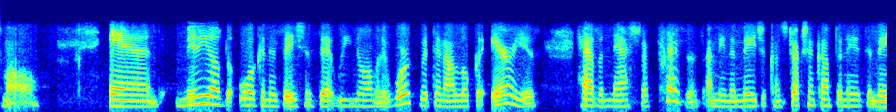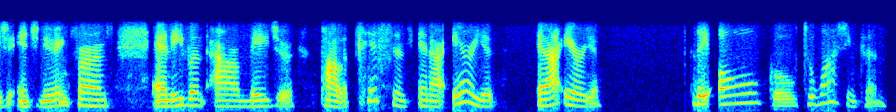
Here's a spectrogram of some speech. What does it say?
small. And many of the organizations that we normally work with in our local areas have a national presence. I mean, the major construction companies, the major engineering firms, and even our major politicians in our areas, in our area, they all go to Washington.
